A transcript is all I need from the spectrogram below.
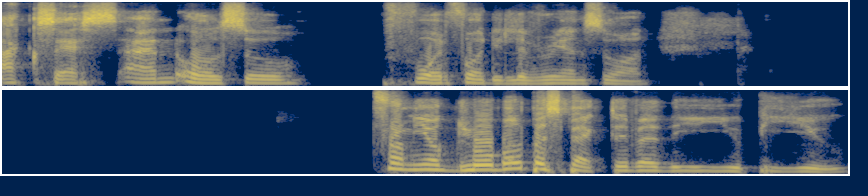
access and also for, for delivery and so on. From your global perspective at the UPU,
